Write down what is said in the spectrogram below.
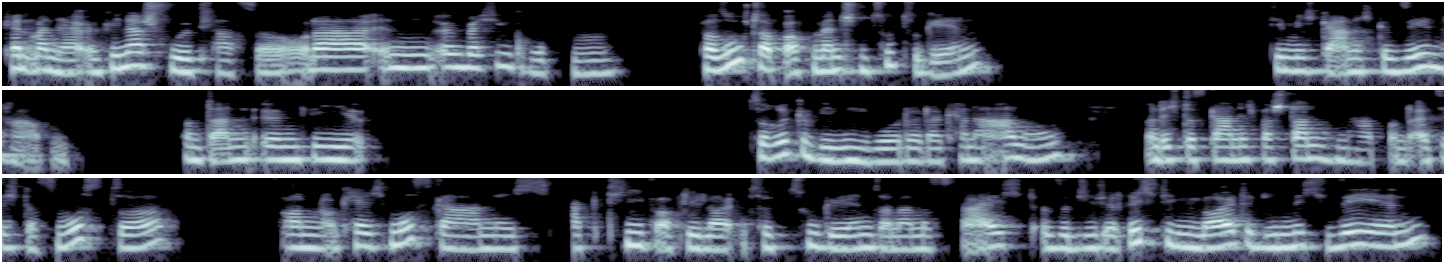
kennt man ja irgendwie in der Schulklasse oder in irgendwelchen Gruppen, versucht habe, auf Menschen zuzugehen, die mich gar nicht gesehen haben und dann irgendwie zurückgewiesen wurde oder keine Ahnung und ich das gar nicht verstanden habe. Und als ich das wusste, von, okay, ich muss gar nicht aktiv auf die Leute zugehen, sondern es reicht, also die richtigen Leute, die mich sehen,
